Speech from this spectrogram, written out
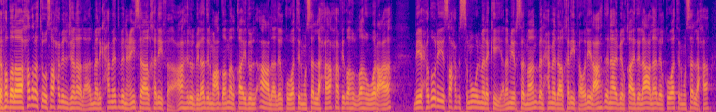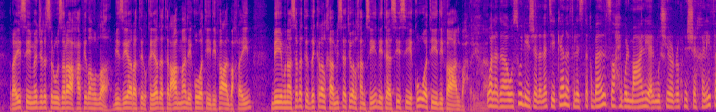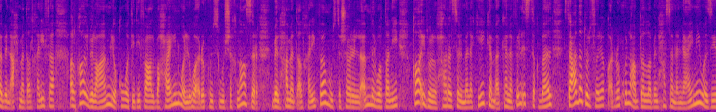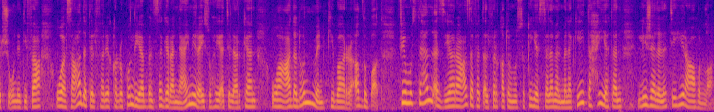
تفضل حضرة صاحب الجلالة الملك حمد بن عيسى الخليفة عاهل البلاد المعظم القائد الأعلى للقوات المسلحة حفظه الله ورعاه بحضور صاحب السمو الملكي الأمير سلمان بن حمد الخليفة ولي العهد نائب القائد الأعلى للقوات المسلحة رئيس مجلس الوزراء حفظه الله بزيارة القيادة العامة لقوة دفاع البحرين بمناسبة الذكرى الخامسة والخمسين لتأسيس قوة دفاع البحرين. ولدى وصول جلالته كان في الاستقبال صاحب المعالي المشير الركن الشيخ خليفة بن أحمد الخليفة القائد العام لقوة دفاع البحرين واللواء الركن سمو الشيخ ناصر بن حمد الخليفة مستشار الأمن الوطني قائد الحرس الملكي كما كان في الاستقبال سعادة الفريق الركن عبد الله بن حسن النعيمي وزير شؤون الدفاع وسعادة الفريق الركن دياب بن سجر النعيمي رئيس هيئة الأركان وعدد من كبار الضباط. في مستهل الزيارة عزفت الفرقة الموسيقية السلام الملكي تحية لجلالته رعاه الله.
